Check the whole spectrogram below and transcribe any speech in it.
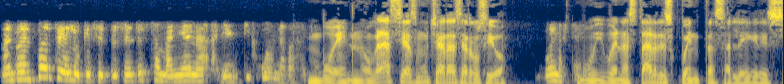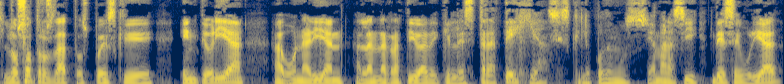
Manuel, parte de lo que se presenta esta mañana allá en Tijuana. Bueno, gracias, muchas gracias, Rocío. Buenas tardes. Muy buenas tardes, cuentas alegres. Los otros datos, pues, que en teoría abonarían a la narrativa de que la estrategia, si es que le podemos llamar así, de seguridad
